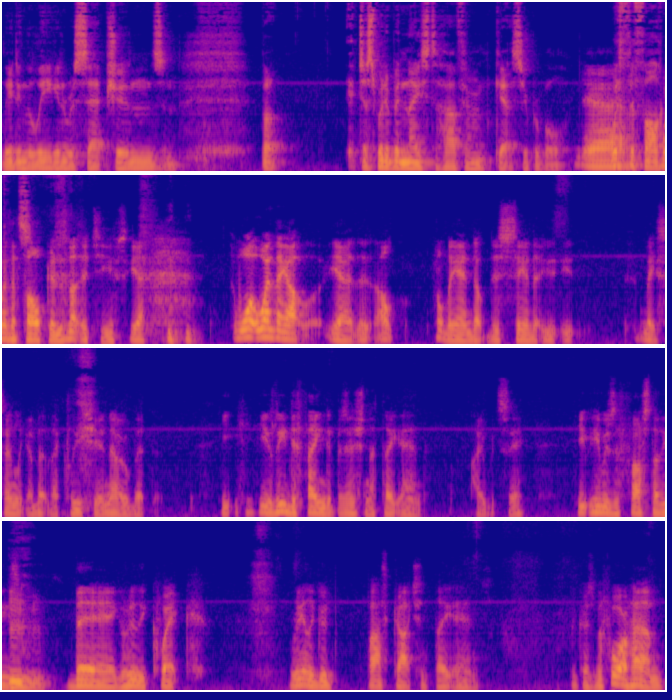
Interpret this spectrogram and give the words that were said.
leading the league in receptions and but it just would have been nice to have him get a Super Bowl. Yeah, with the Falcons. With the Falcons, not the Chiefs. Yeah. what one thing? I yeah, I'll probably end up just saying that it might sound like a bit of a cliche now, but he he redefined the position of tight end. I would say he he was the first of these mm-hmm. big, really quick, really good pass catching tight ends. Because before him,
